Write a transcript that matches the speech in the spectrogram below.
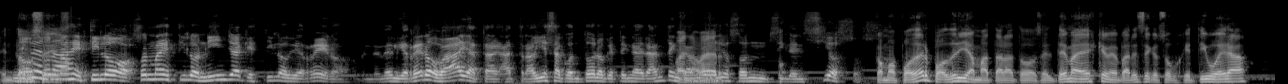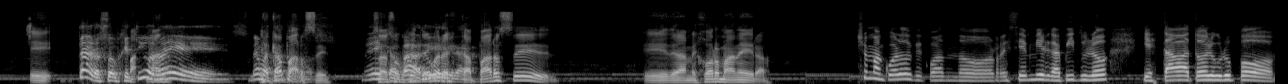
Entonces, son más estilo, son más estilo ninja que estilo guerrero, ¿me entendés? El guerrero va y atra- atraviesa con todo lo que tenga delante, en Bueno, cambio ver. ellos son silenciosos. como poder podría matar a todos. El tema es que me parece que su objetivo era eh, Claro, su objetivo no es, no escaparse. Es O sea, su objetivo era era- escaparse eh, de la mejor manera. Yo me acuerdo que cuando recién vi el capítulo y estaba todo el grupo,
